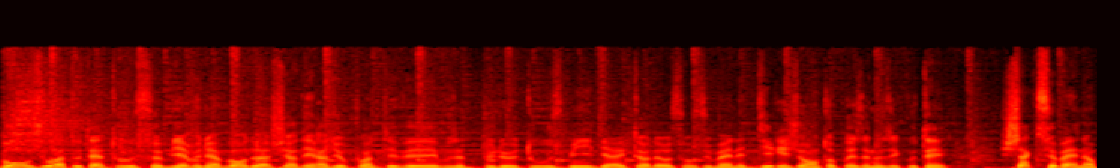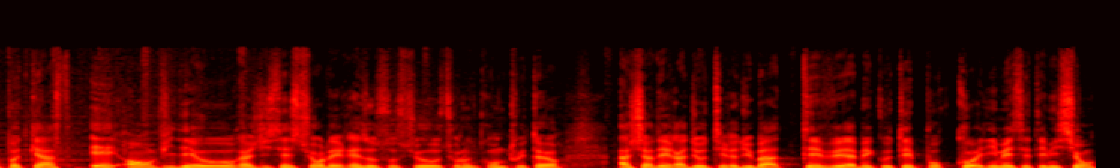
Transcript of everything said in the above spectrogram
Bonjour à toutes et à tous, bienvenue à bord de HRDRadio.tv. Vous êtes plus de 12 000 directeurs des ressources humaines et dirigeants d'entreprise à nous écouter chaque semaine en podcast et en vidéo. Réagissez sur les réseaux sociaux, sur notre compte Twitter, HRD Radio-du-bas, TV à mes côtés pour co-animer cette émission.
